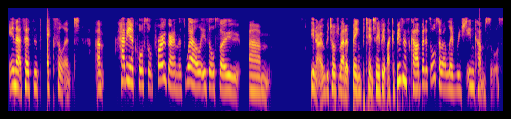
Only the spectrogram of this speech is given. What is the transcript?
in that sense, it's excellent. Um, having a course or program as well is also, um, you know, we talked about it being potentially a bit like a business card, but it's also a leveraged income source.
